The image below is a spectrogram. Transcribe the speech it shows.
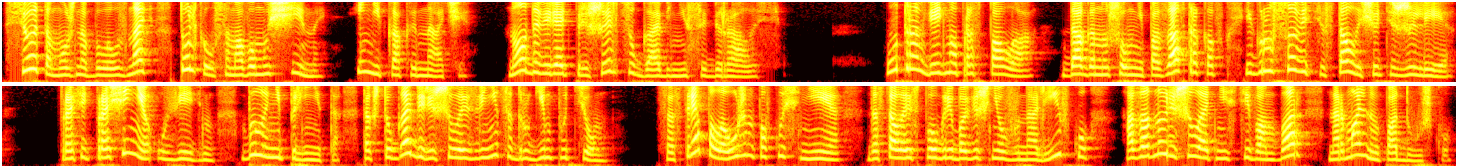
Все это можно было узнать только у самого мужчины, и никак иначе. Но доверять пришельцу Габи не собиралась. Утром ведьма проспала – Даган ушел не позавтракав, и груз совести стал еще тяжелее. Просить прощения у ведьм было не принято, так что Габи решила извиниться другим путем. Состряпала ужин повкуснее, достала из погреба вишневую наливку, а заодно решила отнести в амбар нормальную подушку.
